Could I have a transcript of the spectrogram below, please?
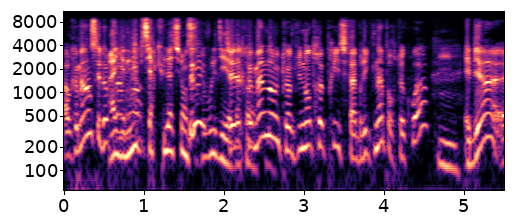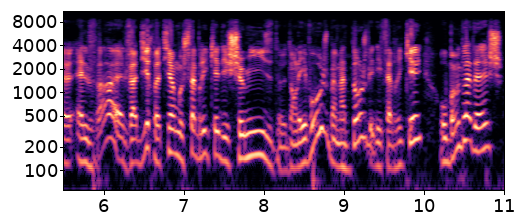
Alors que maintenant, c'est de Ah, il y a une libre circulation, c'est ce Oui, que vous voulez dire. C'est-à-dire que maintenant, quand une entreprise fabrique n'importe quoi, Hmm. eh bien, euh, elle va, elle va dire, bah tiens, moi je fabriquais des chemises de- dans les Vosges, bah maintenant je vais les fabriquer au Bangladesh.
